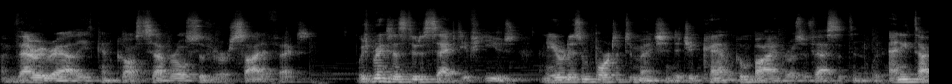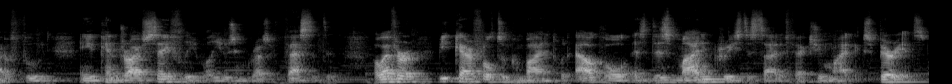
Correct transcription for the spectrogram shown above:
and very rarely, it can cause several severe side effects. Which brings us to the safety of use. And here it is important to mention that you can combine rosuvastatin with any type of food and you can drive safely while using rosuvastatin. However, be careful to combine it with alcohol as this might increase the side effects you might experience.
